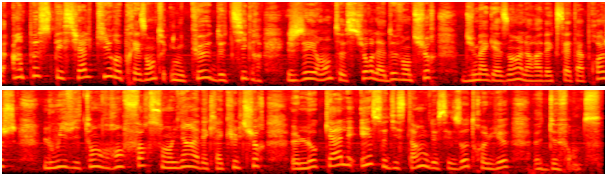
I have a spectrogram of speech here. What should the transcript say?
euh, un peu spéciale qui représente une queue de tigre géante sur la devanture du magasin. Alors avec cette approche, Louis Vuitton renforce son lien avec la culture euh, locale et se distingue de ses autres lieux de vente.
